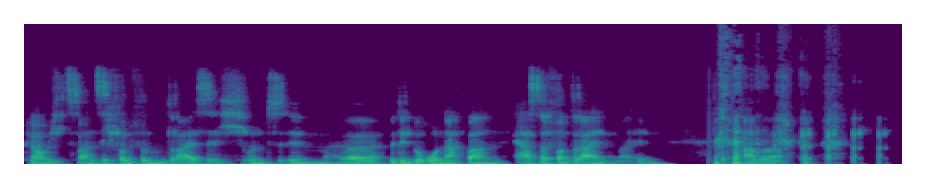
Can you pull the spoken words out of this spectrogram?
glaube ich, 20 von 35 und im, äh, mit den Büronachbarn erster von dreien immerhin. Aber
